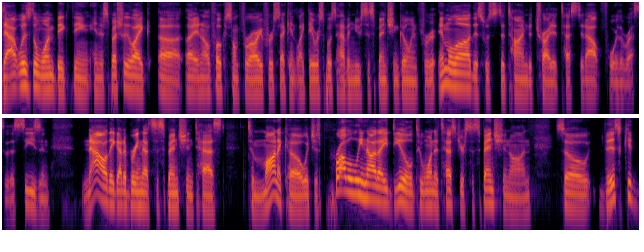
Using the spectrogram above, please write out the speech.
that was the one big thing and especially like uh and i'll focus on ferrari for a second like they were supposed to have a new suspension going for imola. This was the time to try to test it out for the rest of the season. Now they got to bring that suspension test to monaco which is probably not ideal to want to test your suspension on so this could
